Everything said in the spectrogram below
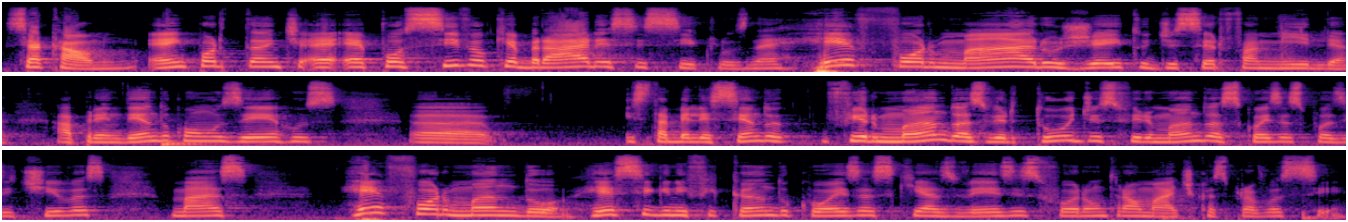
se acalme. É importante, é, é, possível quebrar esses ciclos, né? Reformar o jeito de ser família, aprendendo com os erros, uh, estabelecendo, firmando as virtudes, firmando as coisas positivas, mas reformando, ressignificando coisas que às vezes foram traumáticas para você.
